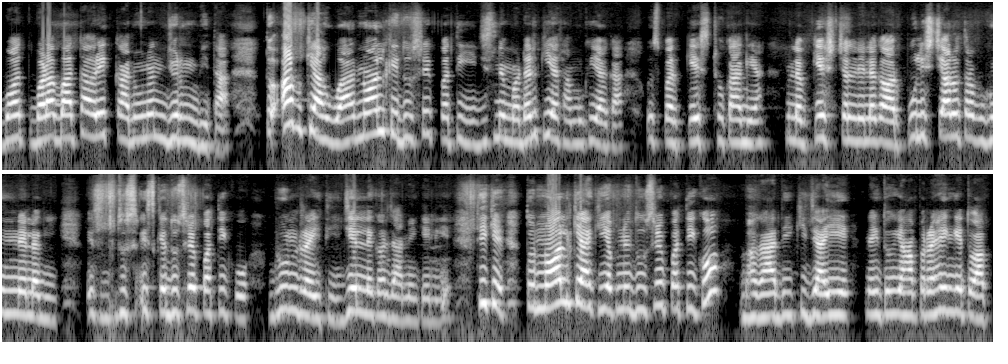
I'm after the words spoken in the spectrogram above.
बहुत बड़ा बात था और एक कानूनन जुर्म भी था। तो अब क्या हुआ? नॉल के दूसरे पति जिसने मर्डर किया था मुखिया का उस पर केस ठोका गया। मतलब केस चलने लगा और पुलिस चारों तरफ़ घूमने लगी। इस दूस, इसके दूसरे पति को ढूंढ रही थी जेल लेकर जाने के लिए। ठीक है तो नॉल क्या की अपने दूसरे पति को भगा दी कि जाइए, नहीं तो यहाँ पर रहेंगे तो आप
